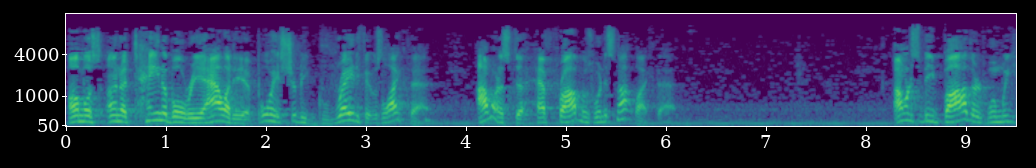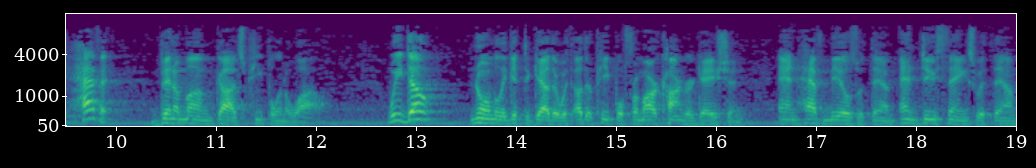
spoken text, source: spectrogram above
almost unattainable reality that, boy, it should be great if it was like that. I want us to have problems when it's not like that. I want us to be bothered when we haven't been among God's people in a while. We don't normally get together with other people from our congregation and have meals with them and do things with them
